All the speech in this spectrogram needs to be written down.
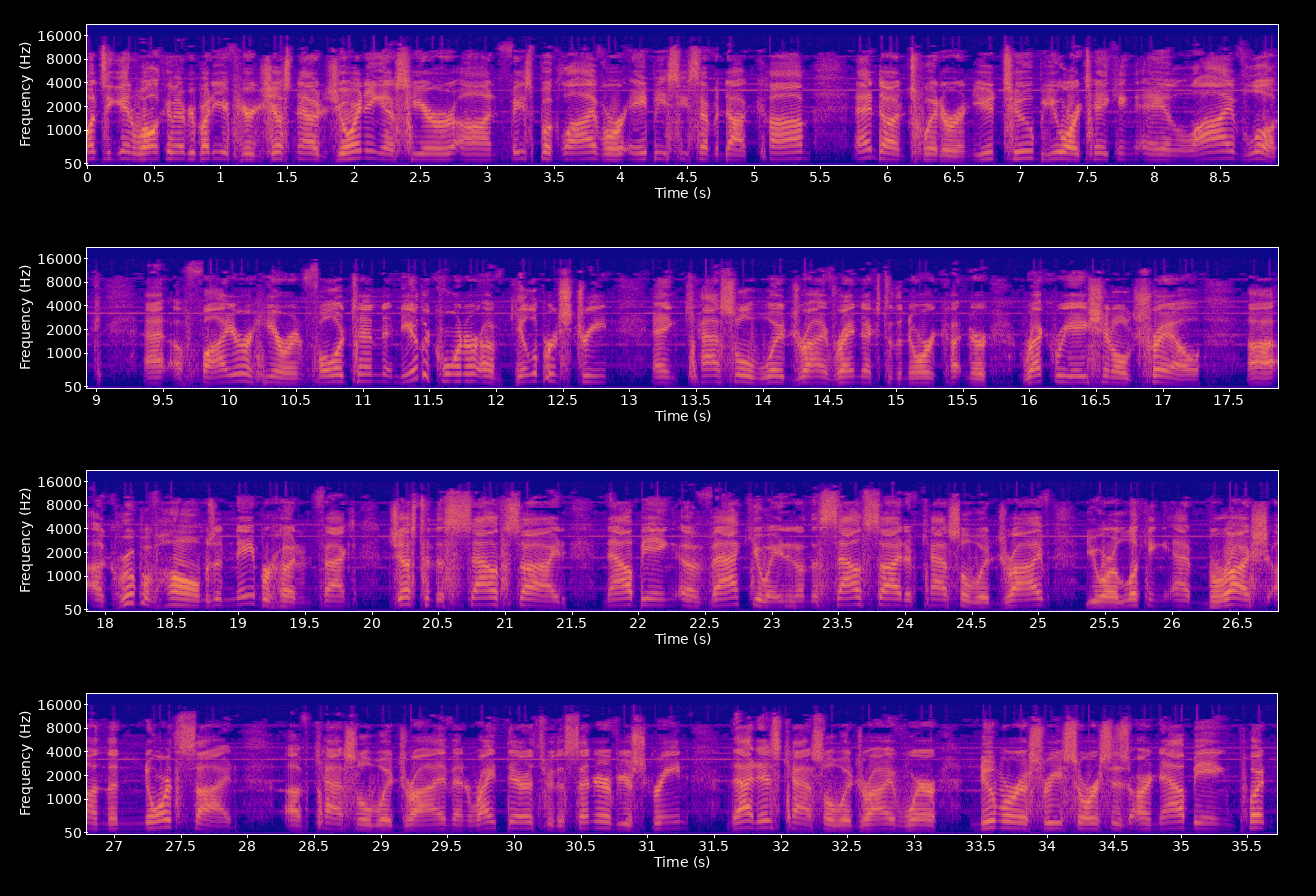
Once again, welcome everybody. If you're just now joining us here on Facebook Live or ABC7.com and on Twitter and YouTube, you are taking a live look at a fire here in Fullerton near the corner of Gilbert Street and Castlewood Drive, right next to the Nora Kuttner Recreational Trail. Uh, a group of homes, a neighborhood, in fact, just to the south side, now being evacuated. On the south side of Castlewood Drive, you are looking at brush on the north side of Castlewood Drive. And right there through the center of your screen, that is Castlewood Drive, where numerous resources are now being put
